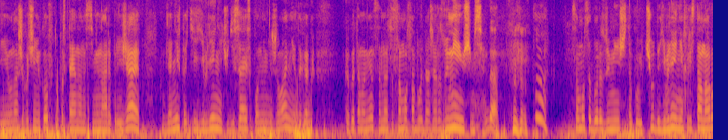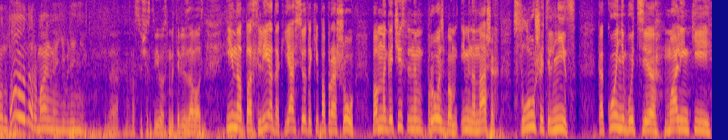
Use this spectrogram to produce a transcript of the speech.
И у наших учеников, кто постоянно на семинары приезжает, для них такие явления, чудеса, исполнение желаний, это как в какой-то момент становится само собой даже разумеющимся. Да. Да, само собой разумеющееся такое чудо, явление Христа народу, да, нормальное явление. Да, осуществилось, материализовалось. И напоследок я все-таки попрошу по многочисленным просьбам именно наших слушательниц какой-нибудь э, маленький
